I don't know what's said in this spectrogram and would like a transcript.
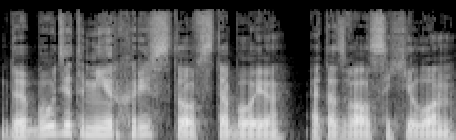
«Да будет мир Христов с тобою», — отозвался Хилон.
